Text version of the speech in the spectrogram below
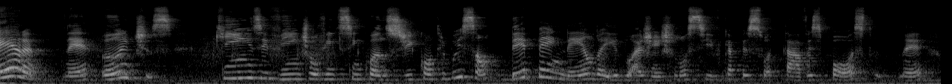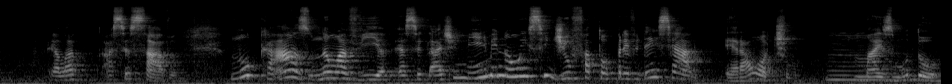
Era, né, antes, 15, 20 ou 25 anos de contribuição, dependendo aí do agente nocivo que a pessoa estava exposta, né, ela acessava. No caso, não havia essa idade mínima e não incidiu o fator previdenciário. Era ótimo hum. mas mudou.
